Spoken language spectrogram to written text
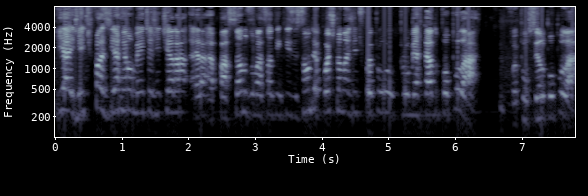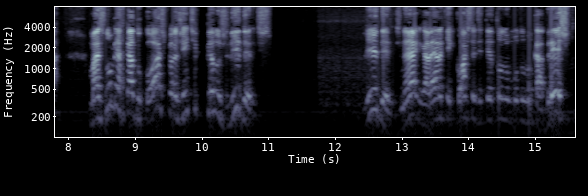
E a gente fazia realmente, a gente era, era passamos uma Santa Inquisição depois quando a gente foi para o mercado popular, foi para um selo popular. Mas no mercado gospel, a gente, pelos líderes, líderes, né? Galera que gosta de ter todo mundo no cabresto,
